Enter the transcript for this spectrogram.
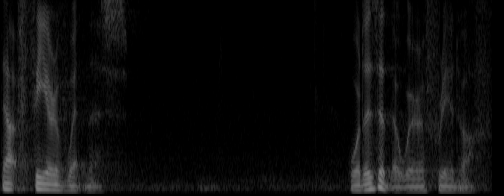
That fear of witness. What is it that we're afraid of?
